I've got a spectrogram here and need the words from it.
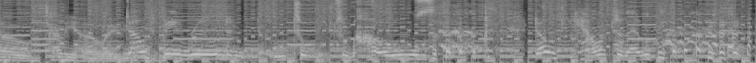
Ho, tally ho. Don't be rude to, to hoes. Don't counter them.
